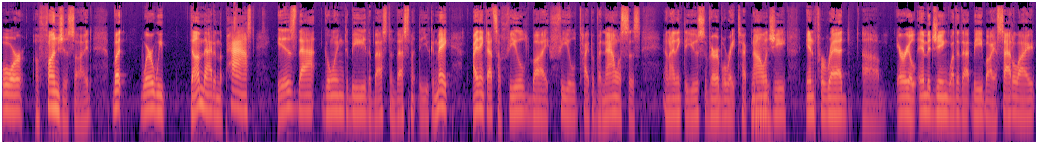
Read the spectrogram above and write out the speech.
or a fungicide. But where we've done that in the past, is that going to be the best investment that you can make? I think that's a field by field type of analysis. And I think the use of variable rate mm-hmm. technology, infrared, um, aerial imaging, whether that be by a satellite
